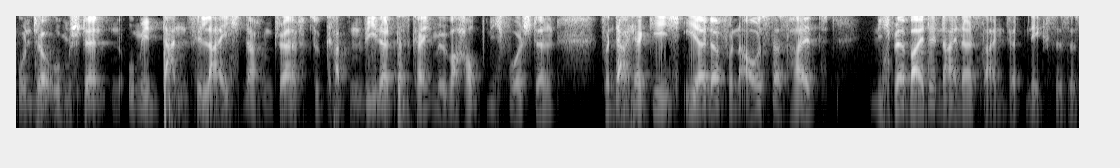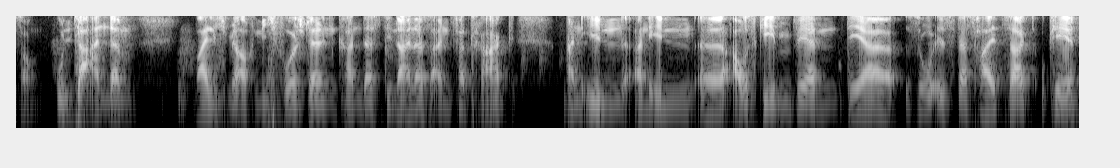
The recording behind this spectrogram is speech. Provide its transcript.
unter Umständen, um ihn dann vielleicht nach dem Draft zu cutten wieder, das kann ich mir überhaupt nicht vorstellen. Von daher gehe ich eher davon aus, dass halt nicht mehr bei den Niners sein wird nächste Saison. Unter anderem, weil ich mir auch nicht vorstellen kann, dass die Niners einen Vertrag an ihn, an ihn äh, ausgeben werden, der so ist, dass halt sagt, okay,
